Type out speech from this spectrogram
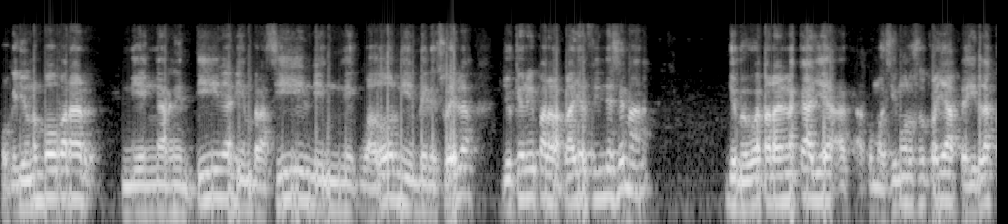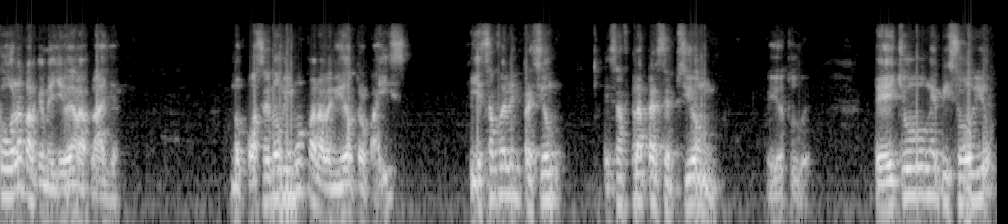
Porque yo no puedo parar ni en Argentina, ni en Brasil, ni en Ecuador, ni en Venezuela. Yo quiero ir para la playa el fin de semana yo me voy a parar en la calle, como decimos nosotros allá, a pedir la cola para que me lleven a la playa. No puedo hacer lo mismo para venir a otro país. Y esa fue la impresión, esa fue la percepción que yo tuve. De hecho, hubo un episodio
